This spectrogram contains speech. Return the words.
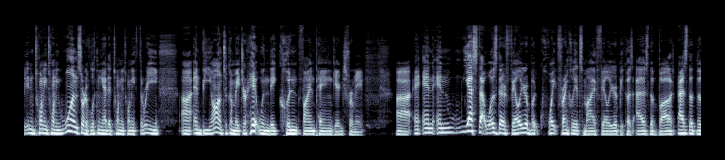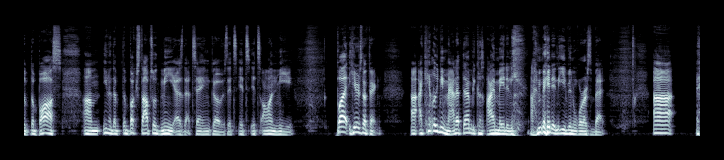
in 2021, sort of looking ahead at 2023 uh, and beyond, took a major hit when they couldn't find paying gigs for me. Uh, and and yes, that was their failure, but quite frankly, it's my failure because as the boss, as the the, the boss, um, you know, the, the buck stops with me, as that saying goes. It's it's it's on me. But here's the thing, uh, I can't really be mad at them because I made an I made an even worse bet. Uh,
